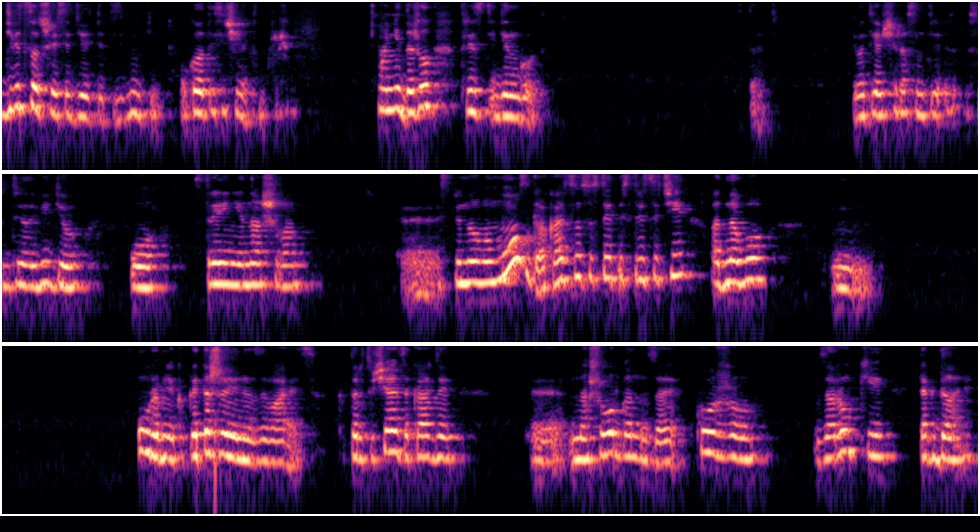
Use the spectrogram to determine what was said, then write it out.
969 лет, извините, около тысячи лет он прожил. Он не дожил 31 год. Кстати. И вот я вчера смотрела видео о строении нашего э, спинного мозга. Оказывается, состоит из 31 уровня, как этажей называется, который отвечает за каждый э, наш орган, за кожу, за руки, и так далее.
